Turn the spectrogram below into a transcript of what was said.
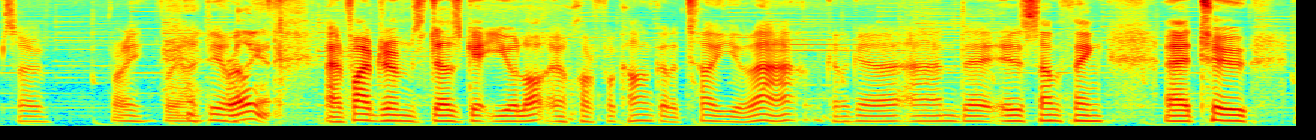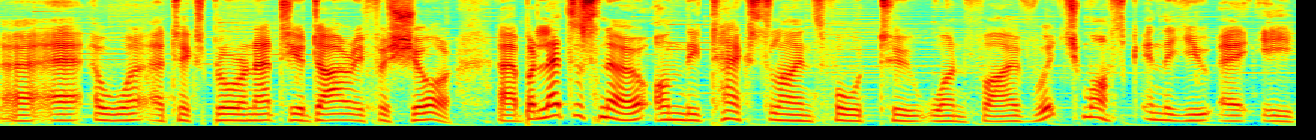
So very very ideal. Brilliant. And five dirhams does get you a lot in Khorfakan. Got to tell you that. Got to go, and uh, it is something uh, to uh, uh, uh, to explore and add to your diary for sure. Uh, but let us know on the text lines four two one five which mosque in the UAE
